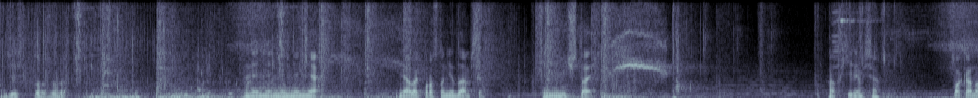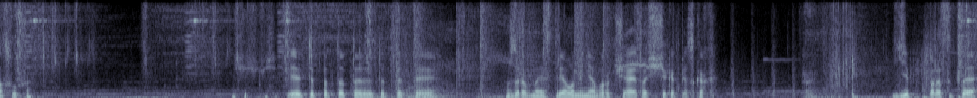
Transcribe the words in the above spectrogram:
Здесь тоже... Не-не-не-не-не. Я так просто не дамся. И не мечтай. Отхилимся. Пока на суше. Взрывные стрелы меня выручают. Вообще капец как. Епросоте.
